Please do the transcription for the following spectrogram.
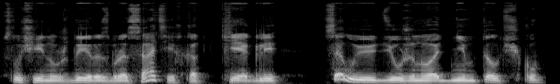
в случае нужды разбросать их, как кегли, целую дюжину одним толчком.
